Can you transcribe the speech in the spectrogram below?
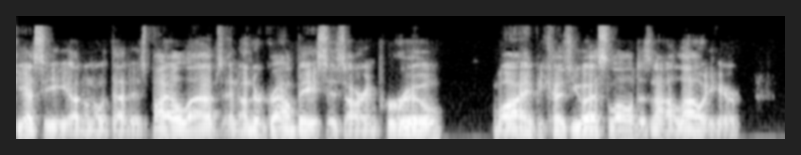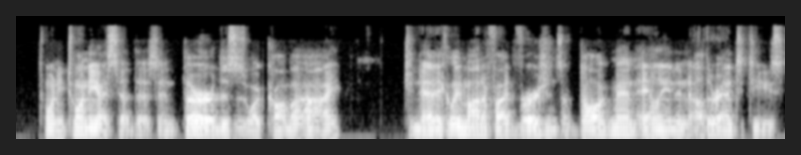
GSE, I don't know what that is, biolabs and underground bases are in Peru. Why? Because US law does not allow it here. 2020, I said this. And third, this is what caught my eye genetically modified versions of dogman, alien, and other entities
